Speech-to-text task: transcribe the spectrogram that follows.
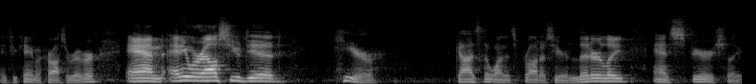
if you came across a river, and anywhere else you did, here. God's the one that's brought us here, literally and spiritually.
